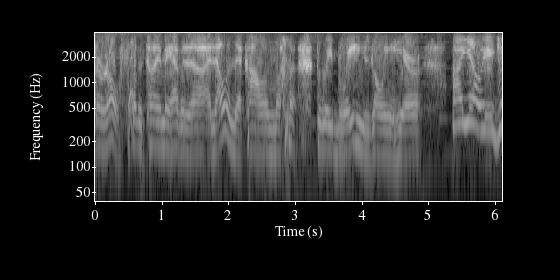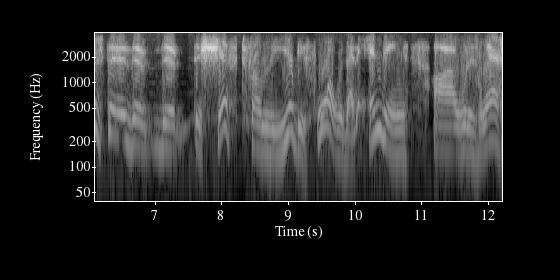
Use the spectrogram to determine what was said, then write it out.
I don't know. Father Time may have an, uh, an L in their column the way Brady's going here. Uh, you know, it just the, the the the shift from the year before with that ending uh, with his last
